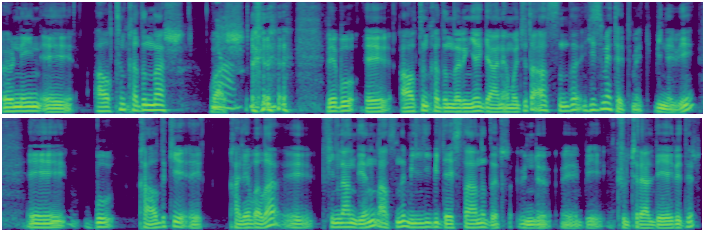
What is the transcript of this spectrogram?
Örneğin e, altın kadınlar var. Ve bu e, altın kadınların yegane amacı da aslında hizmet etmek bir nevi. E, bu kaldı ki e, Kalevala e, Finlandiya'nın aslında milli bir destanıdır. Ünlü e, bir kültürel değeridir.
